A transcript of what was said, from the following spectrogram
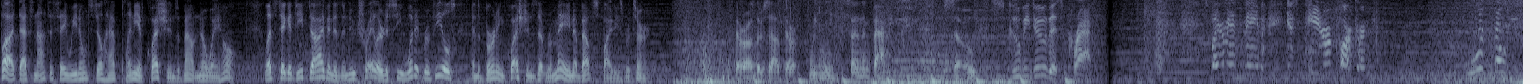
But that's not to say we don't still have plenty of questions about No Way Home. Let's take a deep dive into the new trailer to see what it reveals and the burning questions that remain about Spidey's return. There are others out there. We need to send them back. So, Scooby Doo this crap. Spider Man's name is Peter Parker. What the?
